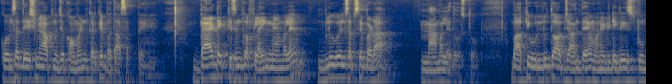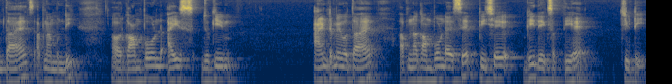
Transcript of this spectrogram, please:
कौन सा देश में आप मुझे कमेंट करके बता सकते हैं। बैट एक किस्म का फ्लाइंग मैमल है। ब्लू वेल सबसे बड़ा मैमल है दोस्तों। बाकी उल्लू तो आप जानते हैं वन एटी डिग्रीज घूमता है अपना मुंडी। और कंपाउंड आइस जो कि एंट में होता है, अपना कंपाउंड आइस से पीछे भी देख सकती है। चीटी।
